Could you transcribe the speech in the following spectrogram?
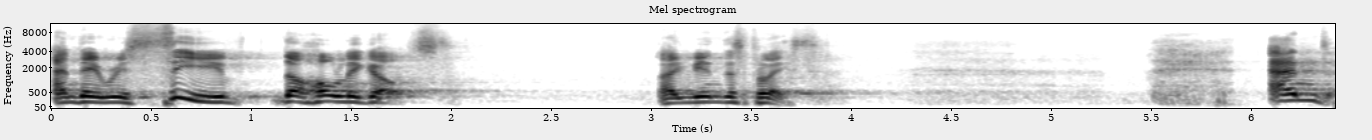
and they received the Holy Ghost. Are you in this place? And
